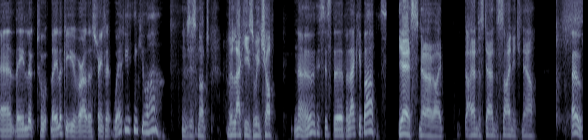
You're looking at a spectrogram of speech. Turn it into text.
Uh, they look to they look at you rather strangely. Where do you think you are? Is this not Vallaki's sweet shop? No, this is the Vallaki Barbers. Yes, no, I I understand the signage now. Oh,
